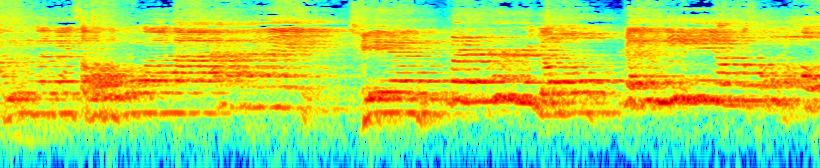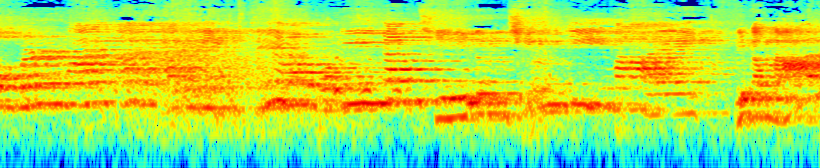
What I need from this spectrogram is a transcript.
情歌你走过来，前门有人一样从后门儿来，叫你要轻轻地迈，你到哪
